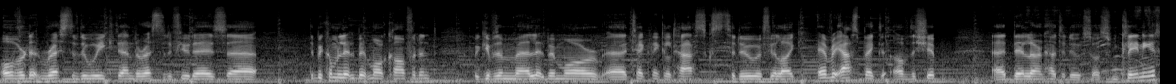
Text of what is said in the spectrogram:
Over the rest of the week, then the rest of the few days, uh, they become a little bit more confident. We give them a little bit more uh, technical tasks to do, if you like. Every aspect of the ship, uh, they learn how to do. So it's from cleaning it,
